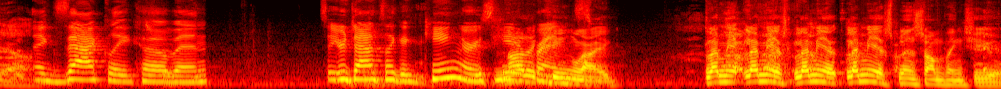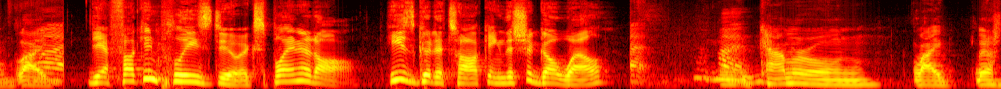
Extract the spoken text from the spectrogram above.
Yeah. Exactly, Coben. So your dad's like a king, or is he not a a prince? king like. Let me let me let me let me explain something to you. Like Yeah, fucking please do. Explain it all. He's good at talking. This should go well. in Cameroon, like there's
